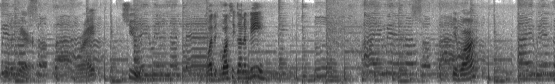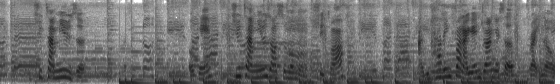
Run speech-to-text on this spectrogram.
which is over here. Alright? Tu. What, what's it gonna be? Fais voir. Tu t'amuses. Ok? Tu t'amuses en ce moment chez toi. Are you having fun? Are you enjoying yourself right now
